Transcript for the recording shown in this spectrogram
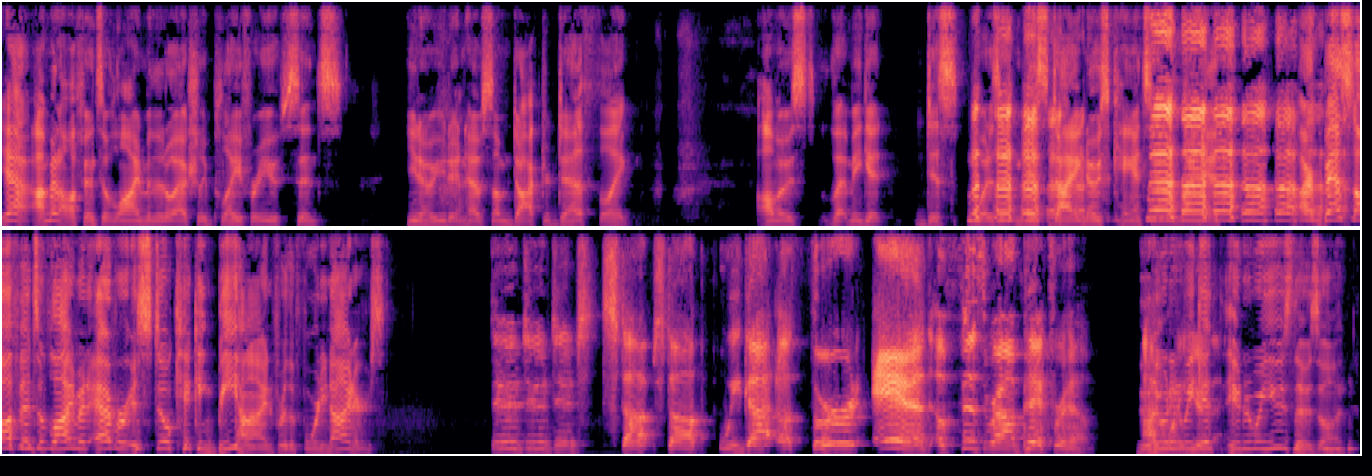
Yeah, I'm an offensive lineman that'll actually play for you since, you know, you didn't have some Dr. Death like almost let me get dis what is it misdiagnosed cancer in my head. Our best offensive lineman ever is still kicking behind for the 49ers. Dude, dude, dude, stop, stop. We got a third and a fifth round pick for him. Who, who did we get? Who did we use those on?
